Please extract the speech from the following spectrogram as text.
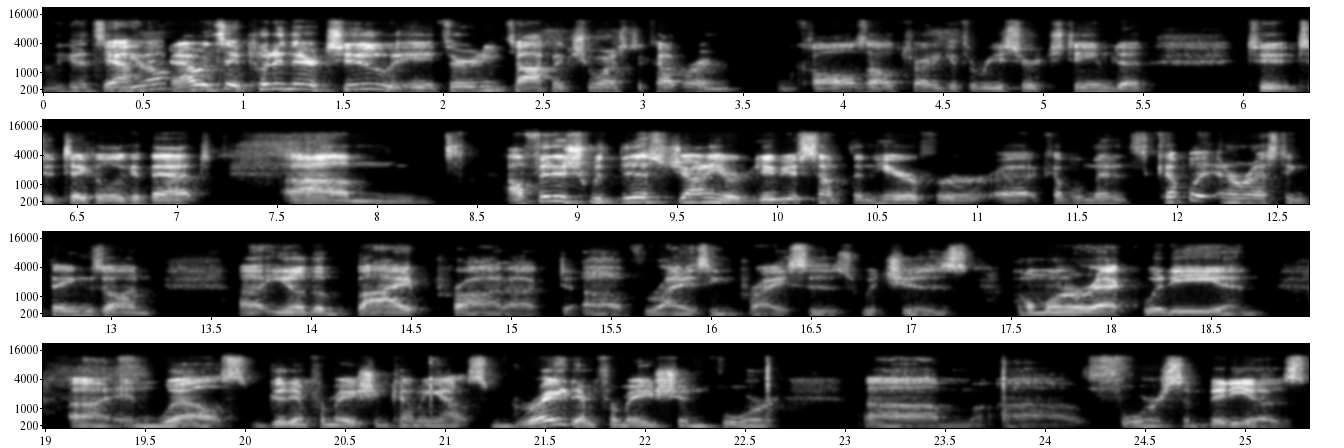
We got yeah. I would say put in there too. If there are any topics you want us to cover and calls, I'll try to get the research team to to to take a look at that. Um, I'll finish with this, Johnny, or give you something here for a couple of minutes. A couple of interesting things on, uh, you know, the byproduct of rising prices, which is homeowner equity and uh, and wealth. Some good information coming out. Some great information for um, uh, for some videos.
